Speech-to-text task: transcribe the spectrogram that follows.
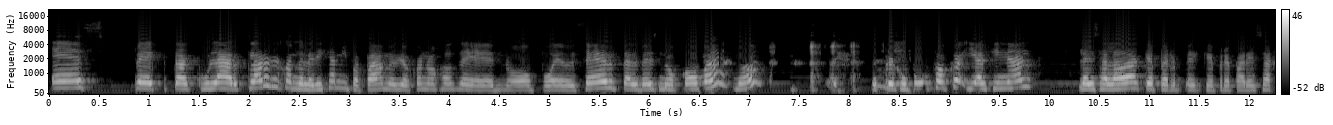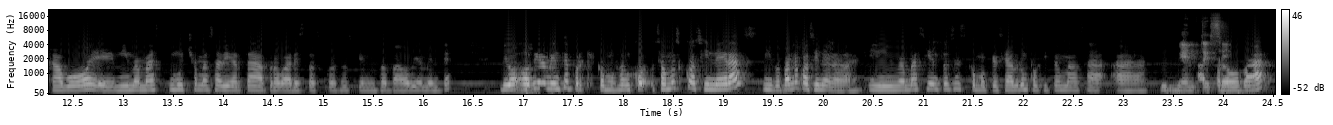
espectacular. Claro que cuando le dije a mi papá me vio con ojos de no puede ser, tal vez no coma, ¿no? Se preocupó un poco y al final la ensalada que, eh, que preparé se acabó. Eh, mi mamá es mucho más abierta a probar estas cosas que mi papá, obviamente. Digo, obviamente porque como son, somos cocineras, mi papá no cocina nada y mi mamá sí, entonces como que se abre un poquito más a, a, probar.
